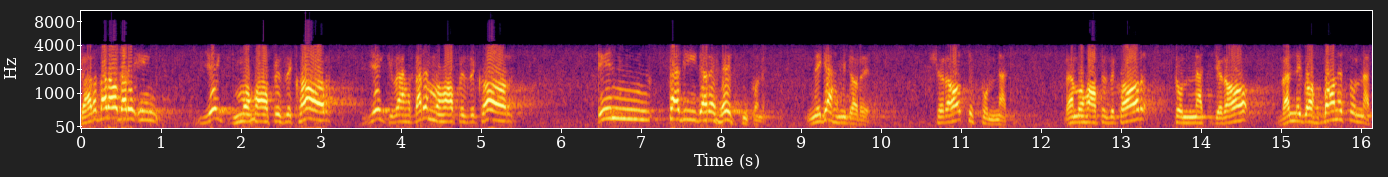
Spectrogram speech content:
در برابر این یک محافظ کار یک رهبر محافظ کار این پدیده را حفظ می‌کنه نگه میداره شراط سنت و محافظ کار سنتگرا و نگاهبان سنت.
